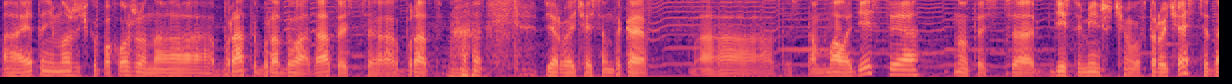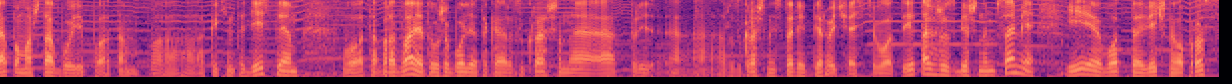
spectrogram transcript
а, это немножечко похоже на «Брат» и «Брат 2», да, то есть а, «Брат», первая часть, она такая, а, то есть там мало действия, ну, то есть э, действий меньше, чем во второй части, да, по масштабу и по, там, по каким-то действиям. Вот. А Бра 2 это уже более такая разукрашенная, при, э, разукрашенная история первой части. Вот. И также с бешеными псами. И вот вечный вопрос,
